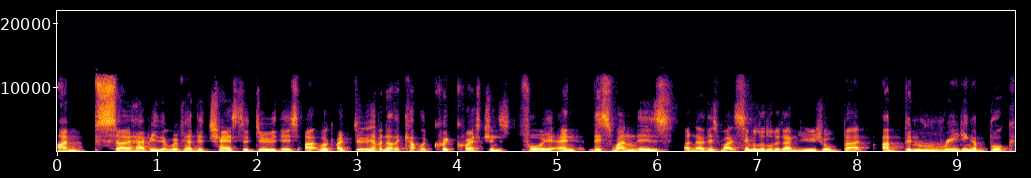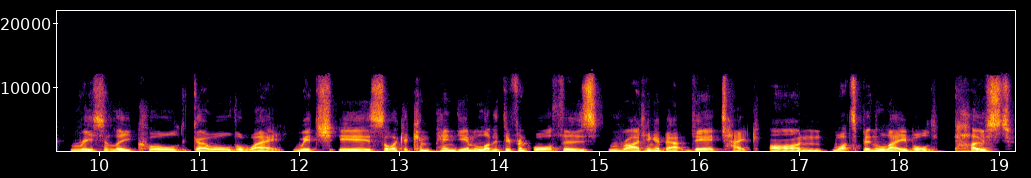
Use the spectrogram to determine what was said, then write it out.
I'm so happy that we've had the chance to do this. Uh, look i do have another couple of quick questions for you and this one is i don't know this might seem a little bit unusual but i've been reading a book recently called go all the way which is sort of like a compendium, a lot of different authors writing about their take on what's been labeled post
